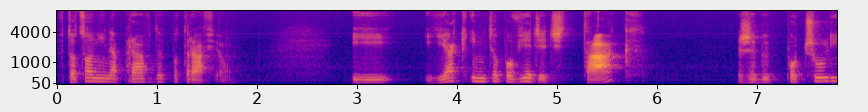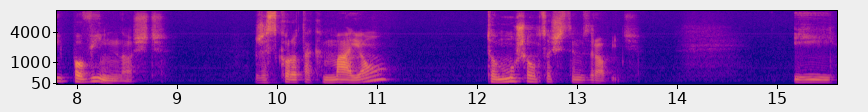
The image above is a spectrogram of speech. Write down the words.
w to, co oni naprawdę potrafią. I jak im to powiedzieć tak, żeby poczuli powinność, że skoro tak mają, to muszą coś z tym zrobić. I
